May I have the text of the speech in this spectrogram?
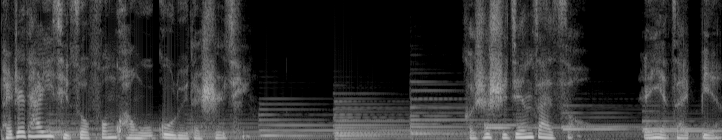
陪着他一起做疯狂无顾虑的事情。可是时间在走，人也在变，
